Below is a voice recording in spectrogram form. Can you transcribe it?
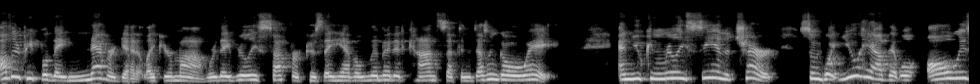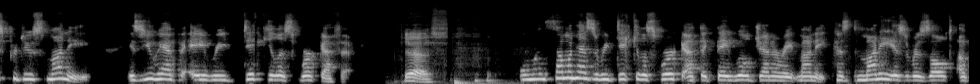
Other people they never get it like your mom where they really suffer because they have a limited concept and it doesn't go away. And you can really see in the chart so what you have that will always produce money is you have a ridiculous work ethic. Yes. and when someone has a ridiculous work ethic, they will generate money because money is a result of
